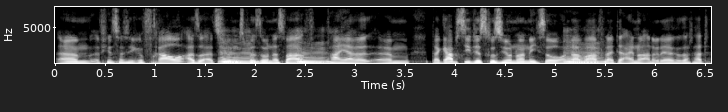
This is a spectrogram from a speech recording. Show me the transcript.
ähm, 24-jährige Frau, also als Führungsperson, das war ein paar Jahre, ähm, da gab es die Diskussion noch nicht so. Und da war vielleicht der eine oder andere, der gesagt hat,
